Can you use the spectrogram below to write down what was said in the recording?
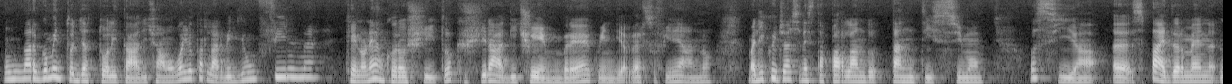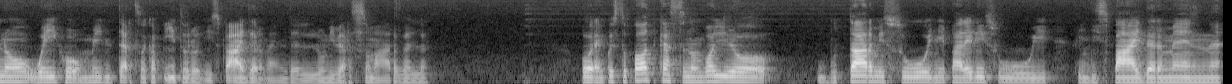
un argomento di attualità, diciamo, voglio parlarvi di un film che non è ancora uscito, che uscirà a dicembre, quindi verso fine anno, ma di cui già se ne sta parlando tantissimo ossia eh, Spider-Man No Way Home, il terzo capitolo di Spider-Man dell'universo Marvel. Ora, in questo podcast non voglio buttarmi sui miei pareri sui film di Spider-Man,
